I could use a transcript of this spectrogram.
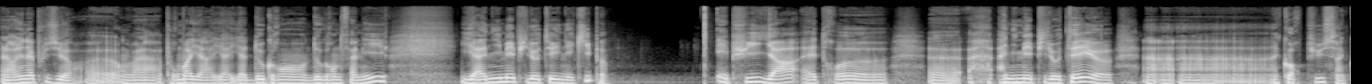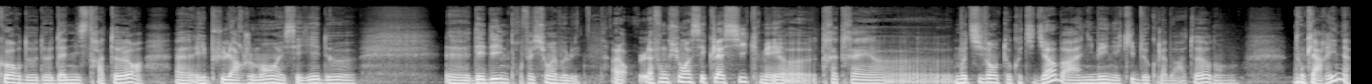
Alors, il y en a plusieurs. Euh, on va, pour moi, il y a, il y a deux, grands, deux grandes familles. Il y a animer, piloter une équipe. Et puis il y a être euh, euh, animé, piloté euh, un, un, un, corpus, un corps d'administrateurs de, de, et plus largement essayer de d'aider une profession à évoluer. Alors la fonction assez classique mais euh, très très euh, motivante au quotidien, bah, animer une équipe de collaborateurs dont donc Karine,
